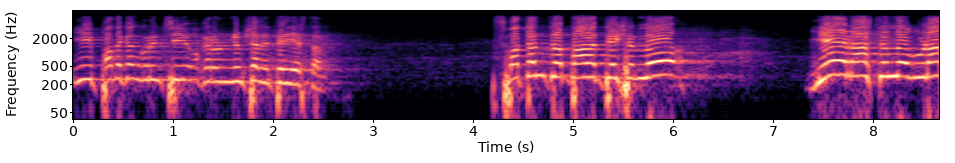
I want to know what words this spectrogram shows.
ఈ పథకం గురించి ఒక రెండు నిమిషాలు నేను తెలియజేస్తాను. స్వతంత్ర భారతదేశంలో ఏ రాష్ట్రంలో కూడా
